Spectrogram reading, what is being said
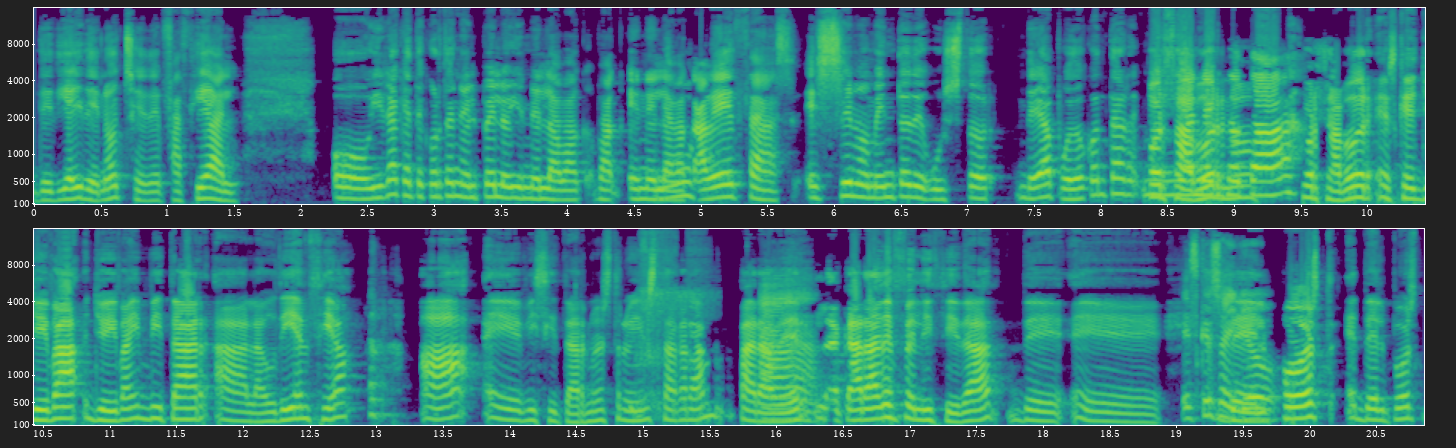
día y de noche, de facial. O ir a que te corten el pelo y en el, en el lavacabezas, ese momento de gustor. De, ah, ¿puedo contar por favor, No, por favor, es que yo iba, yo iba a invitar a la audiencia a eh, visitar nuestro Instagram para ver ah. la cara de felicidad de eh, es que soy del yo. post del post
